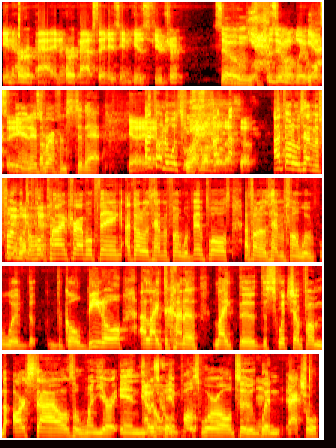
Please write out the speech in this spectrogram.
in her past, in her past that is in his future. So Mhm. Yeah. presumably Yeah. we'll see. yeah, there's reference to that. yeah, yeah. I thought it was Ooh, fun. I loved all that stuff. I thought it was having fun with the whole that? time travel thing. I thought it was having fun with Impulse. I thought it was having fun with with the, the Gold Beetle. I like to kind of like the the switch up from the art styles of when you're in you That was know, cool. Impulse world to Mm. when actual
